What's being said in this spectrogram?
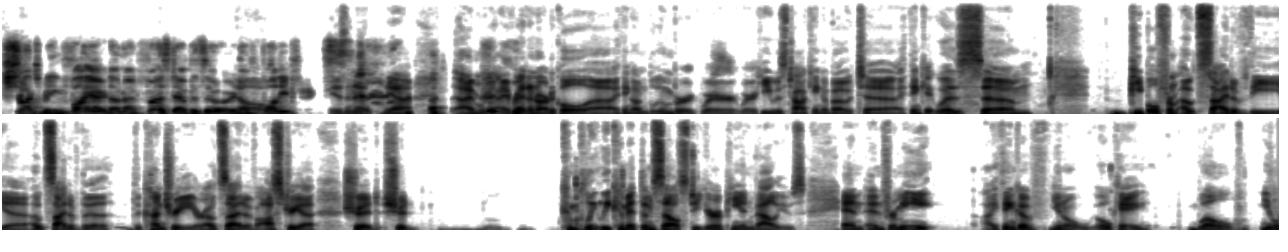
shots being fired on our first episode of PoliTreks, isn't it? Yeah, I'm. Re- I read an article, uh, I think, on Bloomberg where where he was talking about. Uh, I think it was. Um, people from outside of the uh, outside of the the country or outside of Austria should should completely commit themselves to European values. And and for me, I think of you know okay. Well, you know,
